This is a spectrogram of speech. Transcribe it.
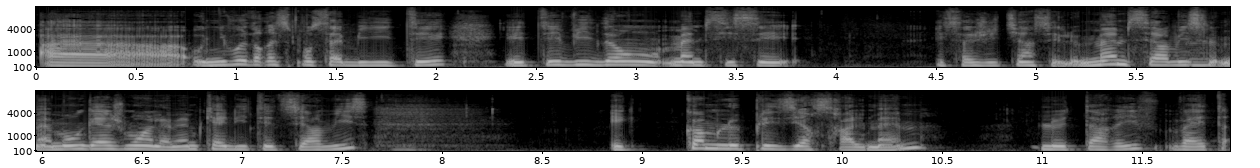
à, au niveau de responsabilité. Il est évident, même si c'est et ça j'y tiens, c'est le même service, mm. le même engagement, la même qualité de service comme le plaisir sera le même, le tarif va être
